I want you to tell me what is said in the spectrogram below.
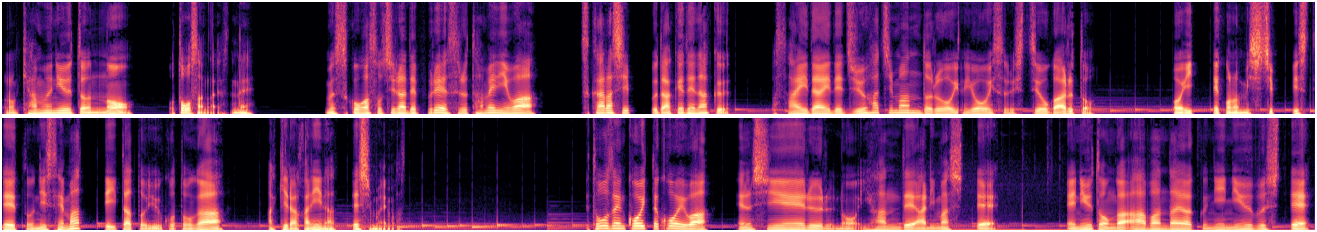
このキャム・ニュートンのお父さんがですね、息子がそちらでプレーするためには、スカラシップだけでなく、最大で18万ドルを用意する必要があると言って、このミシシッピステートに迫っていたということが明らかになってしまいます。当然こういった行為は NCA ルールの違反でありまして、ニュートンがアーバン大学に入部して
